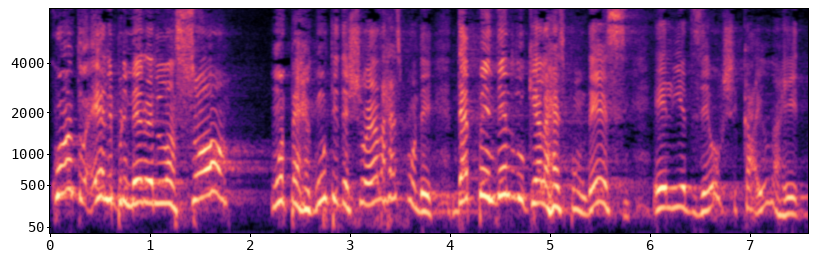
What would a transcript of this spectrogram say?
quando ele primeiro ele lançou uma pergunta e deixou ela responder. Dependendo do que ela respondesse, ele ia dizer, oxe, caiu na rede.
